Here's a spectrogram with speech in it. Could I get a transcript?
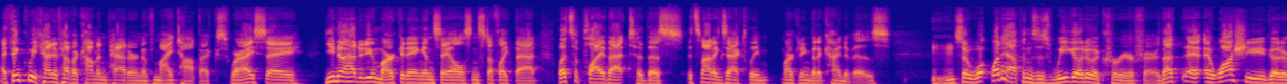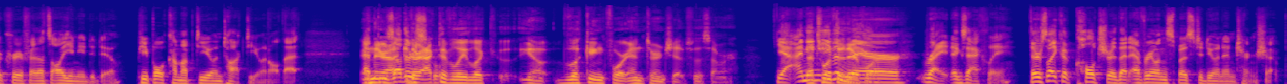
I think we kind of have a common pattern of my topics where I say, you know how to do marketing and sales and stuff like that. Let's apply that to this. It's not exactly marketing, but it kind of is. Mm-hmm. So what, what happens is we go to a career fair. That at WashU, you go to a career fair. That's all you need to do. People come up to you and talk to you and all that. And they're they're school- actively look you know looking for internships for the summer. Yeah, I mean, That's even there, right, exactly. There's like a culture that everyone's supposed to do an internship.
